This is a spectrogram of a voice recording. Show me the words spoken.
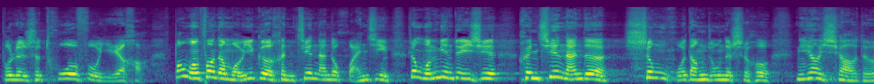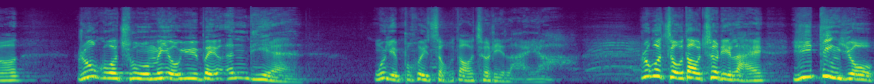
不论是托付也好，把我们放到某一个很艰难的环境，让我们面对一些很艰难的生活当中的时候，你要晓得，如果主没有预备恩典，我也不会走到这里来呀。如果走到这里来，一定有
